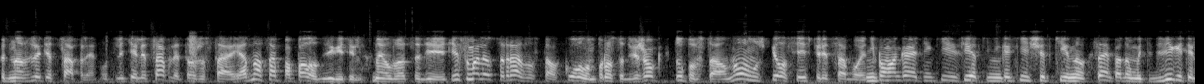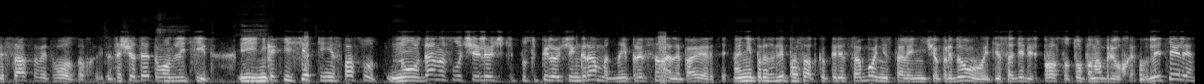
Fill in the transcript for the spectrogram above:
на взлете цапля. Вот летели цапли, тоже стая. И одна цапля попала в двигатель на Л-29. И самолет сразу стал колом, просто движок тупо встал. Но он успел сесть перед собой. Не помогают никакие сетки, никакие щитки. Ну, сами подумайте, двигатель всасывает воздух. За счет этого он летит. И никакие сетки не спасут. Но в данном случае летчики поступили очень грамотно и профессионально, поверьте. Они произвели посадку перед собой, не стали ничего придумывать и садились просто тупо на брюхо. Взлетели,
